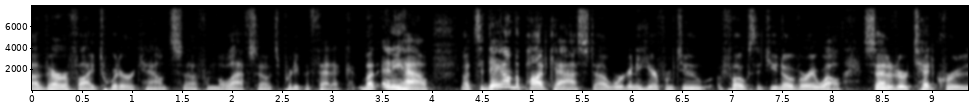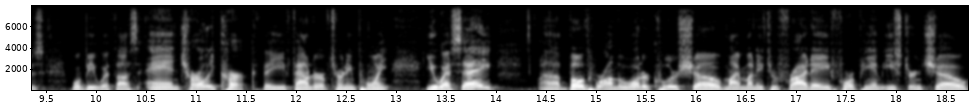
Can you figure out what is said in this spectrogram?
uh, verified Twitter accounts uh, from the left. So it's pretty pathetic. But anyhow, uh, today on the podcast, uh, we're going to hear from two folks that you know very well. Senator Ted Cruz will be with us, and Charlie Kirk, the founder of Turning Point USA. Uh, both were on the Water Cooler Show, my Monday through Friday, 4 p.m. Eastern show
